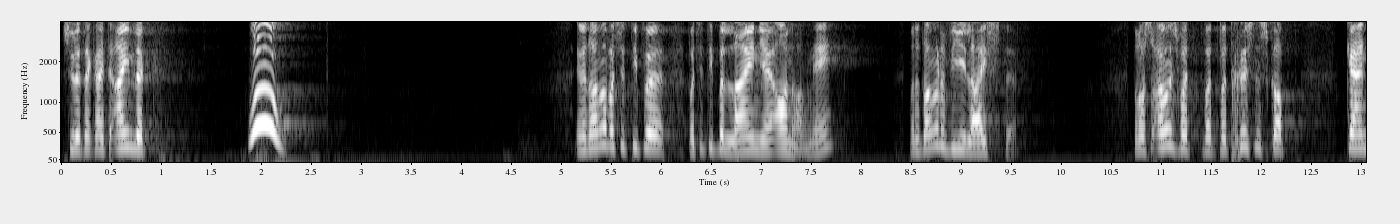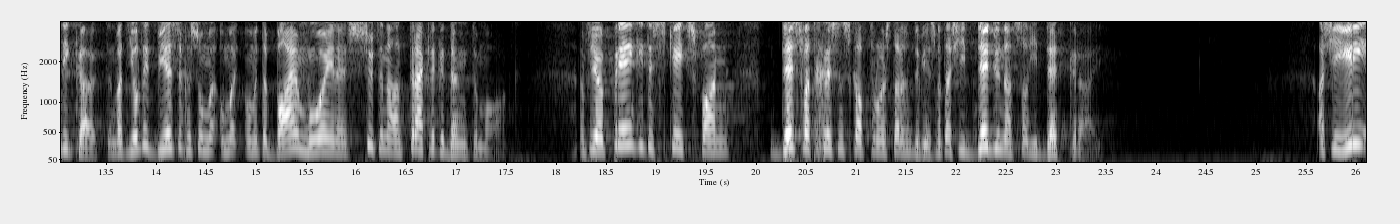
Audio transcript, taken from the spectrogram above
sodat ek uiteindelik woe En dit hang af wat se tipe wat se tipe lyn jy aanhang, nê? Nee? Want dit hang af wie jy luister. Maar ons ouens wat wat wat Christendom candy coat en wat heeltyd besig is om om om dit 'n baie mooi en 'n soet en 'n aantreklike ding te maak. En vir jou 'n prentjie te skets van dis wat Christendom veronderstel is om te wees, want as jy dit doen dan sal jy dit kry. As jy hierdie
